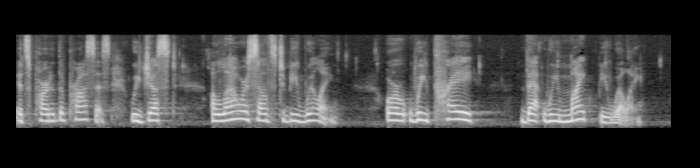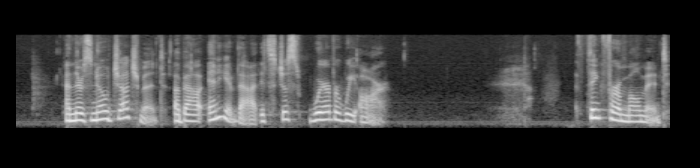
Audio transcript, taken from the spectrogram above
It's part of the process. We just allow ourselves to be willing, or we pray that we might be willing. And there's no judgment about any of that. It's just wherever we are. Think for a moment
